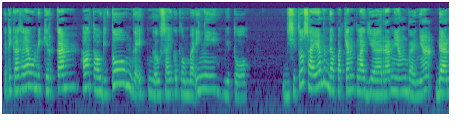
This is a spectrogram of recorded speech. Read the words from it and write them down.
ketika saya memikirkan, ah tahu gitu nggak nggak usah ikut lomba ini gitu. Di situ saya mendapatkan pelajaran yang banyak dan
